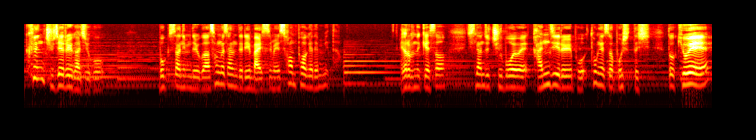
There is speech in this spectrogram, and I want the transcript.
큰 주제를 가지고 목사님들과 성교사님들이 말씀을 선포하게 됩니다. 여러분들께서 지난주 주보의 간지를 통해서 보셨듯이 또 교회에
